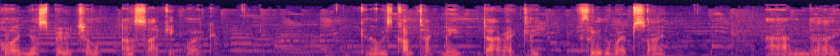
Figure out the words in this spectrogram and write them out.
or in your spiritual and psychic work. You can always contact me directly through the website, and I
